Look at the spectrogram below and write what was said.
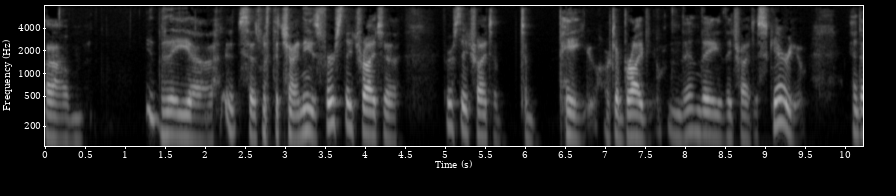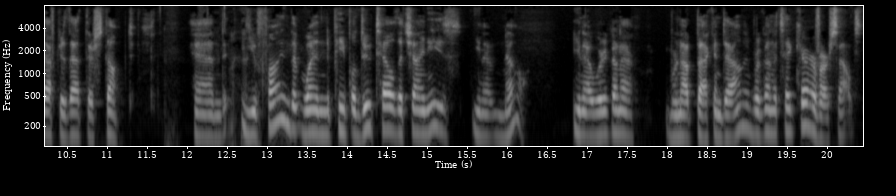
um, the uh, it says with the Chinese first they try to first they try to to pay you or to bribe you, and then they they try to scare you, and after that they're stumped. And you find that when people do tell the Chinese, you know, no, you know, we're gonna we're not backing down and we're going to take care of ourselves.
